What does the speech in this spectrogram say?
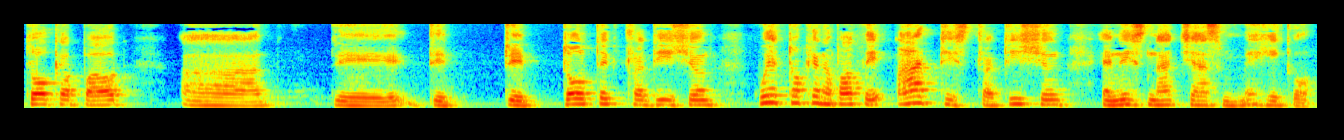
talk about uh, the, the the Toltec tradition, we're talking about the artist tradition, and it's not just Mexico.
